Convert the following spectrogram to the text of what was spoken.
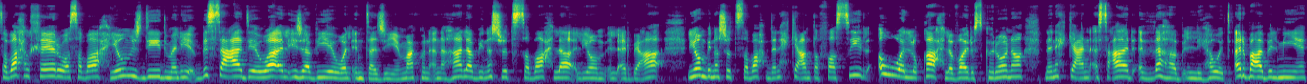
صباح الخير وصباح يوم جديد مليء بالسعادة والإيجابية والإنتاجية. معكم أنا هالة بنشرة الصباح لليوم الأربعاء. اليوم بنشرة الصباح بدنا نحكي عن تفاصيل أول لقاح لفيروس كورونا. بدنا نحكي عن أسعار الذهب اللي هوت 4%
